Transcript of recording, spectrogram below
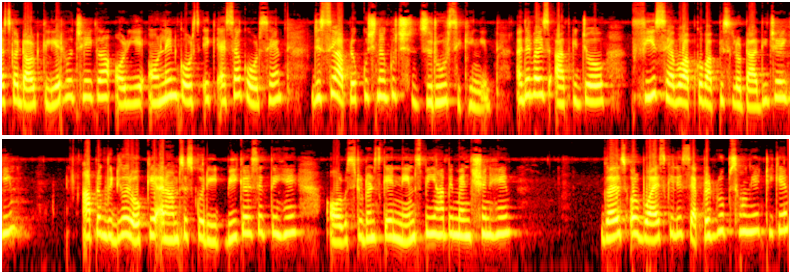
इसका डाउट क्लियर हो जाएगा। और ये ऑनलाइन कोर्स एक ऐसा कोर्स है, जिससे आप लोग कुछ ना कुछ ज़रूर सीखेंगे। अदरवाइज़ आपकी जो फ़ीस है, वो आपको वापस लौटा दी जाएगी। आप लोग वीडियो रोक के आराम से इसको रीड भी कर सकते हैं। और स्टूडेंट्स के नेम्स भी यहाँ पे मेंशन हैं। गर्ल्स और बॉयज़ के लिए सेपरेट ग्रुप्स होंगे, ठीक है?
